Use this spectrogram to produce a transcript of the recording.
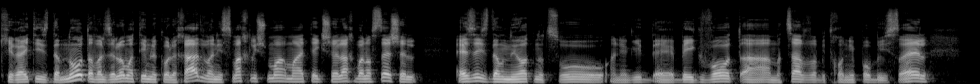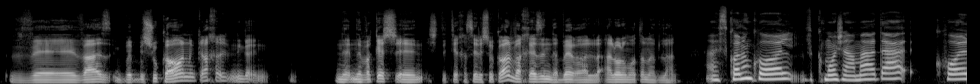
כי ראיתי הזדמנות, אבל זה לא מתאים לכל אחד, ואני אשמח לשמוע מה הטייק שלך בנושא של איזה הזדמנויות נוצרו, אני אגיד, אה, בעקבות המצב הביטחוני פה בישראל, ו- ואז בשוק ההון, ככה נבקש אה, שתתייחסי לשוק ההון, ואחרי זה נדבר על, על עולמות הנדל"ן. אז קודם כל, וכמו שאמרת, כל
